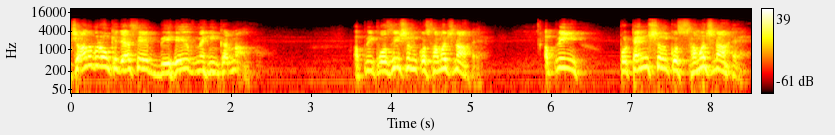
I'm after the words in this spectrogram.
جانوروں کے جیسے بیہیو نہیں کرنا، اپنی پوزیشن کو سمجھنا ہے، اپنی پوٹینشل کو سمجھنا ہے،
